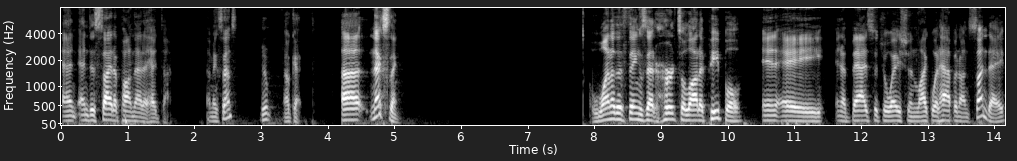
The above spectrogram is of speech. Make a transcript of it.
and, and decide upon that ahead of time. That makes sense? Yep. Okay. Uh, next thing. One of the things that hurts a lot of people in a in a bad situation like what happened on Sunday,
